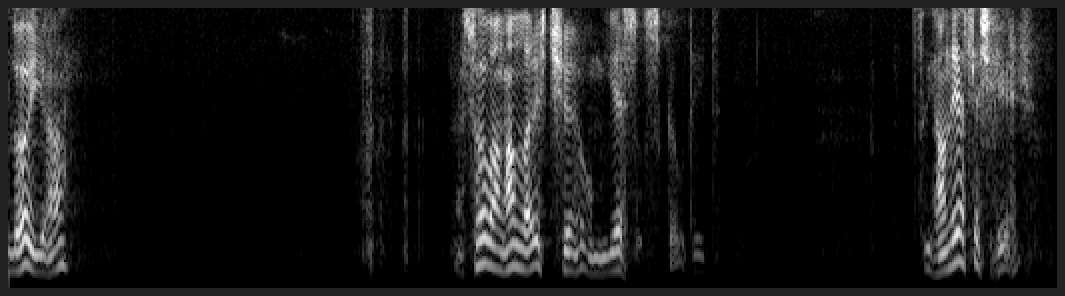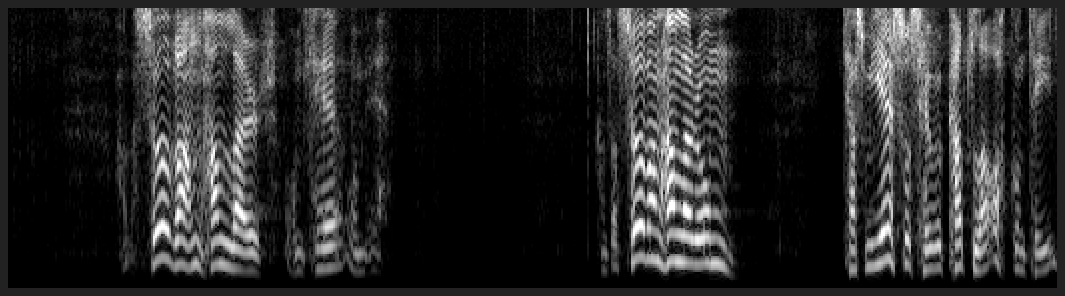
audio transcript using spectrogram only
Løya, ja Men søvann handlar ikkje om Jesus godhet. Så han er slik her. Søvann handlar om te og meg. Han sa søvann handlar om det som Jesus har kattla okkon til.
